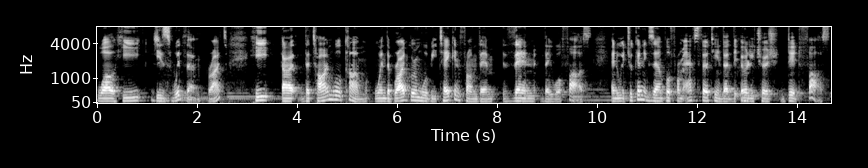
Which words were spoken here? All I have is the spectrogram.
while he is with them? Right? He uh, the time will come when the bridegroom will be taken from them then they will fast. And we took an example from acts 13 that the early church did fast.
